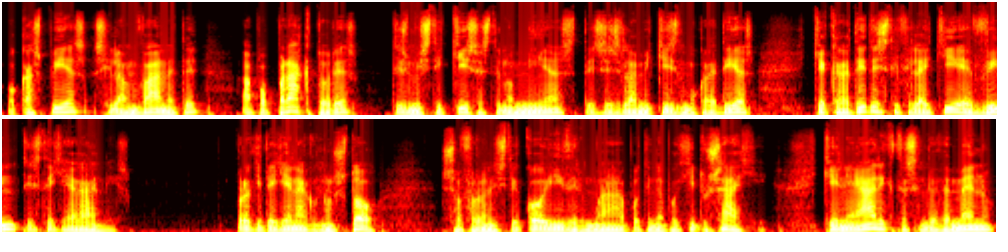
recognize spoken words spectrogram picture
ο Κασπίας συλλαμβάνεται από πράκτορες της μυστικής αστυνομίας της Ισλαμικής Δημοκρατίας και κρατείται στη φυλακή Εβίν της Τεχεράνης. Πρόκειται για ένα γνωστό σοφρονιστικό ίδρυμα από την εποχή του Σάχη και είναι άρρηκτα συνδεδεμένο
